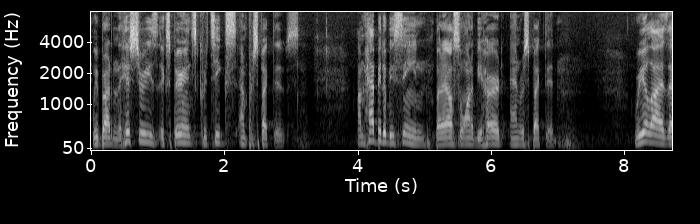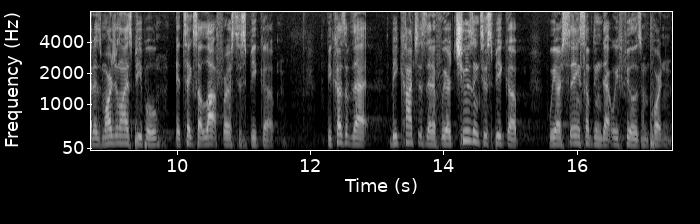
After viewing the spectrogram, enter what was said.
We brought in the histories, experience, critiques, and perspectives. I'm happy to be seen, but I also want to be heard and respected. Realize that as marginalized people, it takes a lot for us to speak up. Because of that, be conscious that if we are choosing to speak up, we are saying something that we feel is important.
